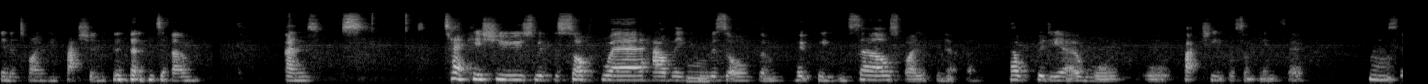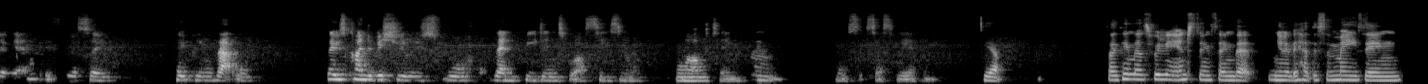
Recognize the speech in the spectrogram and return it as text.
in a timely fashion. and um, and tech issues with the software, how they can Mm. resolve them, hopefully themselves by looking at a help video or or fact sheet or something. So Hmm. so yeah, it's also hoping that will those kind of issues will then feed into our seasonal Mm. marketing Mm. more successfully. I think. Yeah. So I think that's really interesting saying that, you know, they had this amazing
